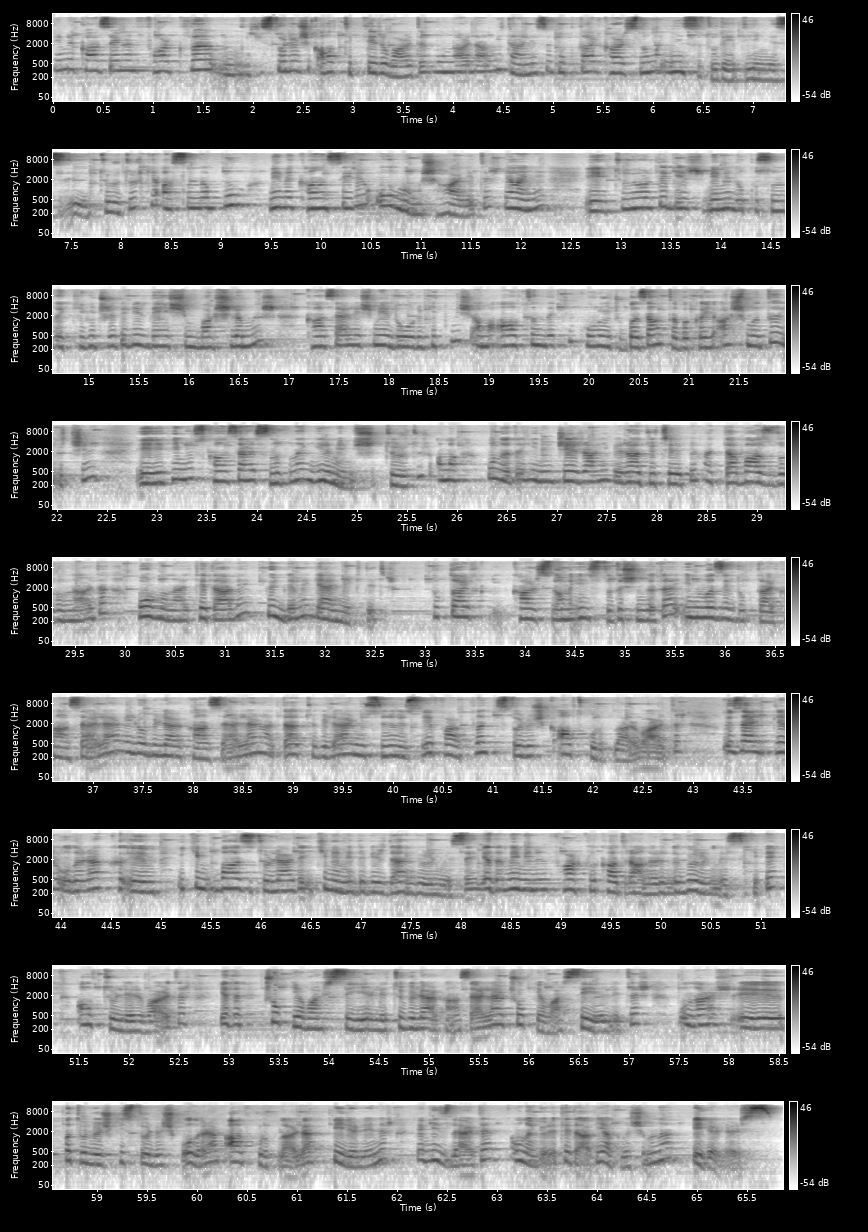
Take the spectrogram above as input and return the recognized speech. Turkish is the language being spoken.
Meme kanserinin farklı ım, histolojik alt tipleri vardır. Bunlardan bir tanesi duktal karsinoma in situ dediğimiz e, türdür ki aslında bu meme kanseri olmamış halidir. Yani e, tümörde bir meme dokusundaki hücrede bir değişim başlamış, kanserleşmeye doğru gitmiş ama altındaki koruyucu bazal tabakayı aşmadığı için e, henüz kanser sınıfına girmemiş türdür. Ama buna da yine cerrahi ve radyoterapi hatta bazı durumlarda hormonal tedavi gündeme gelmektedir. Duktal karsinoma institü dışında da invaziv duktal kanserler ve lobüler kanserler hatta tübüler müsinöz diye farklı histolojik alt gruplar vardır. Özellikler olarak iki, bazı türlerde iki memede birden görülmesi ya da memenin farklı kadranlarında görülmesi gibi alt türleri vardır. Ya da çok yavaş seyirli tübüler kanserler çok yavaş seyirlidir. Bunlar e, patolojik, histolojik olarak alt gruplarla belirlenir ve bizler de ona göre tedavi yaklaşımını belirleriz.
